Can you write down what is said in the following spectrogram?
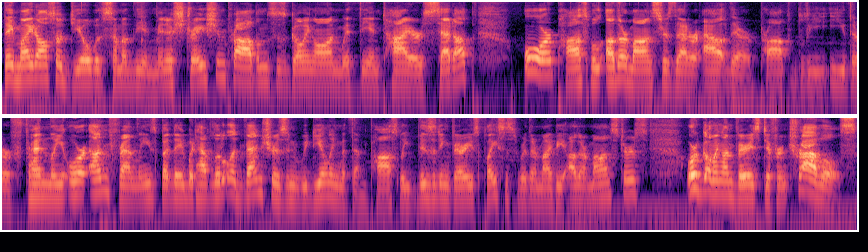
They might also deal with some of the administration problems that's going on with the entire setup, or possible other monsters that are out there, probably either friendly or unfriendlies, but they would have little adventures in dealing with them, possibly visiting various places where there might be other monsters, or going on various different travels.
